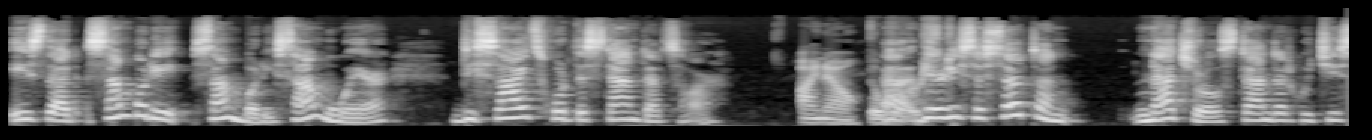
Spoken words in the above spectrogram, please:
is that somebody, somebody, somewhere decides what the standards are. I know the Uh, worst. there is a certain natural standard which is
